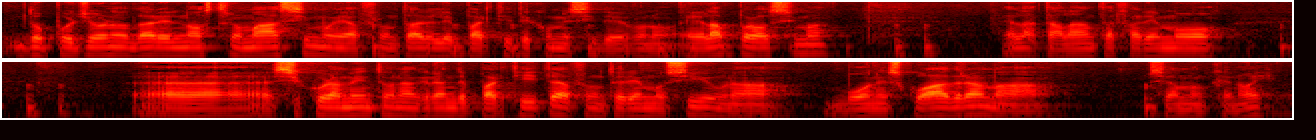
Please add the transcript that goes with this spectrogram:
dopo giorno, dare il nostro massimo e affrontare le partite come si devono. E la prossima e l'Atalanta faremo eh, sicuramente una grande partita, affronteremo sì una buona squadra, ma siamo anche noi.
